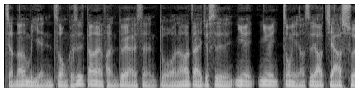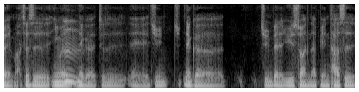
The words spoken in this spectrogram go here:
讲到那么严重，可是当然反对还是很多。然后再就是因为因为重点是要加税嘛，就是因为那个就是呃、欸、军那个军备的预算那边，他是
